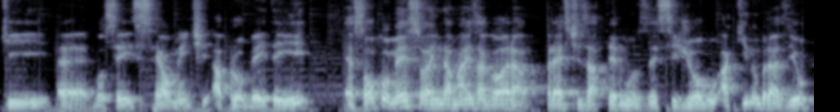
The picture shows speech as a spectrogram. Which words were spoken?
que é, vocês realmente aproveitem e é só o começo, ainda mais agora, prestes a termos esse jogo aqui no Brasil.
